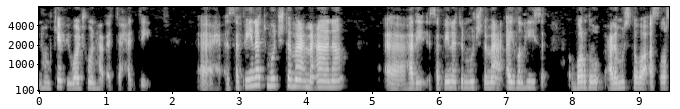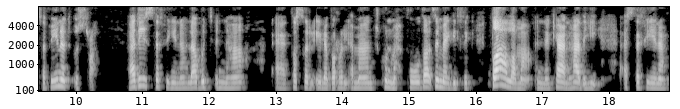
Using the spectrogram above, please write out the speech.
إنهم كيف يواجهون هذا التحدي. سفينة مجتمع معانا هذه سفينة المجتمع أيضا هي برضو على مستوى أصغر سفينة أسرة. هذه السفينة لابد إنها تصل إلى بر الأمان تكون محفوظة. زي ما قلت لك طالما إن كان هذه السفينة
